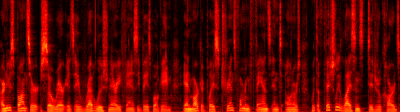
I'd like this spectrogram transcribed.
Our new sponsor, Sorare, is a revolutionary fantasy baseball game and marketplace transforming fans into owners with officially licensed digital cards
